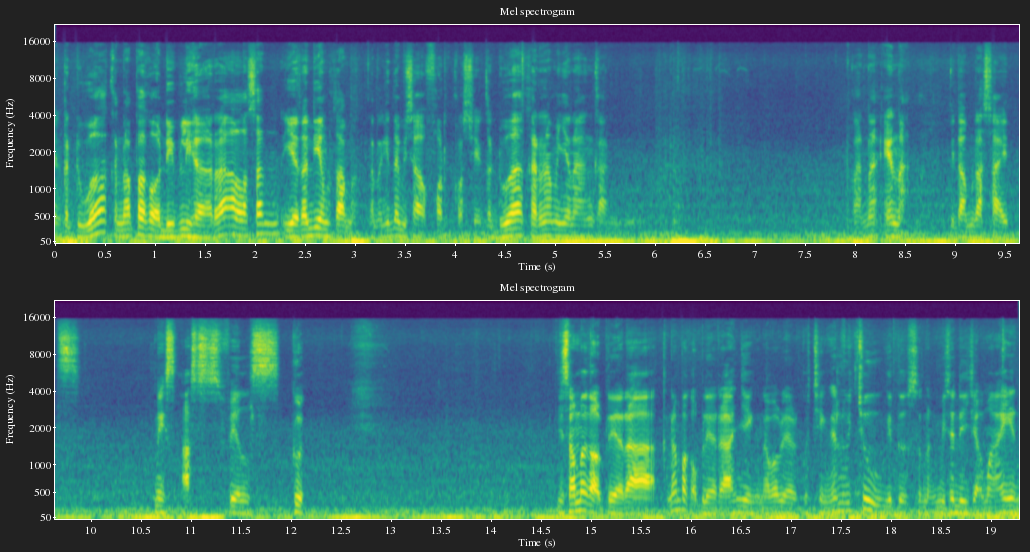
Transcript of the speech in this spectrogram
yang kedua kenapa kalau dipelihara? Alasan ya tadi yang pertama karena kita bisa afford cost. Yang kedua karena menyenangkan. Karena enak. Kita merasa it makes us feels good. Ya sama kalau pelihara kenapa kok pelihara anjing? Kenapa pelihara kucing? Kan lucu gitu senang bisa diajak main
